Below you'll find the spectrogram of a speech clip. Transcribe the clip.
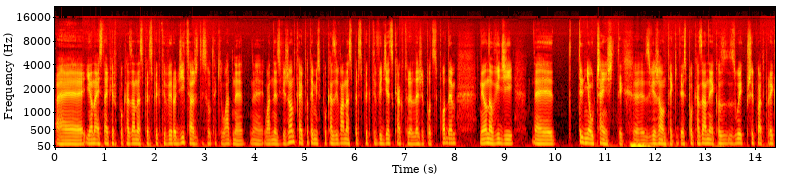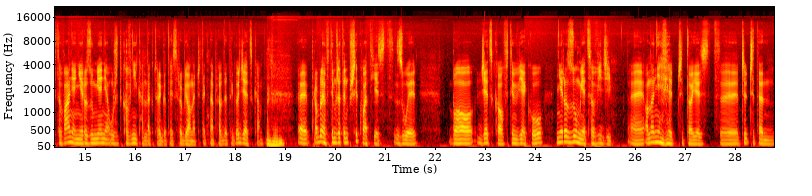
E, I ona jest najpierw pokazana z perspektywy rodzica, że to są takie ładne, ładne zwierzątka, i potem jest pokazywana z perspektywy dziecka, które leży pod spodem. No i ono widzi tylnią część tych e, zwierzątek. I to jest pokazane jako zły przykład projektowania, nierozumienia użytkownika, dla którego to jest robione, czy tak naprawdę tego dziecka. Mhm. E, Problem w tym, że ten przykład jest zły, bo dziecko w tym wieku nie rozumie, co widzi. E, Ono nie wie, czy to jest, czy, czy ten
